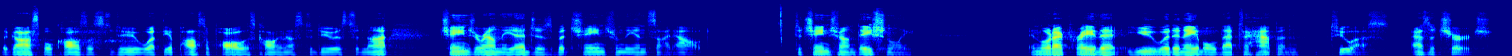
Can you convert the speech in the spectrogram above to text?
the gospel calls us to do, what the Apostle Paul is calling us to do, is to not change around the edges, but change from the inside out, to change foundationally. And Lord, I pray that you would enable that to happen to us as a church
